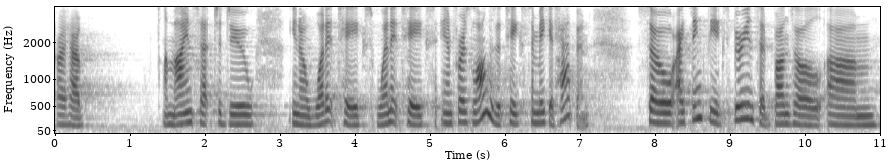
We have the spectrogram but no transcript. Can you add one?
I have a mindset to do, you know, what it takes, when it takes, and for as long as it takes to make it happen. So I think the experience at Bunzl, um,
